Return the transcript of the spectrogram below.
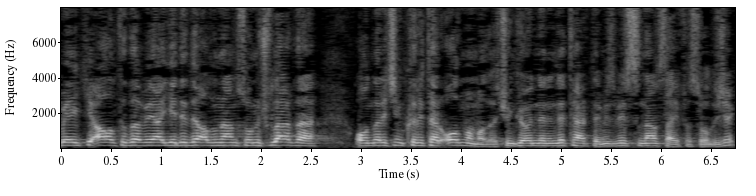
belki 6'da veya 7'de alınan sonuçlar da onlar için kriter olmamalı. Çünkü önlerinde tertemiz bir sınav sayfası olacak.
